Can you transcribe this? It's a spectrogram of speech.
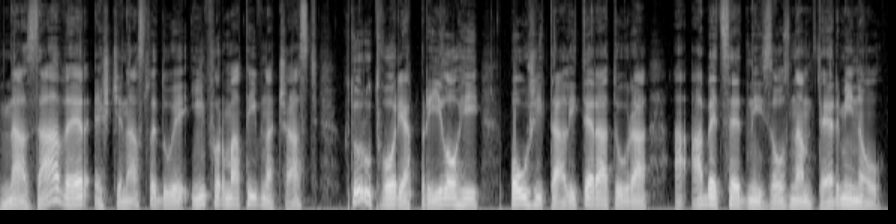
Na záver ešte nasleduje informatívna časť, ktorú tvoria prílohy, použitá literatúra a abecedný zoznam termínov.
